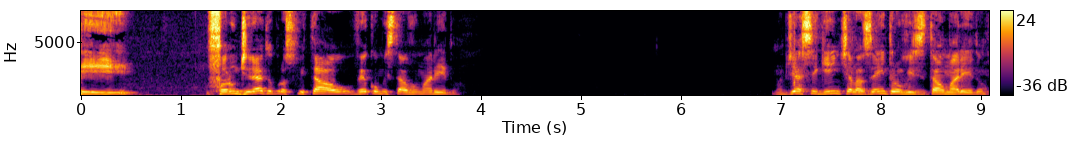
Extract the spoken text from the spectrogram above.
e foram direto para o hospital ver como estava o marido. No dia seguinte, elas entram visitar o marido.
